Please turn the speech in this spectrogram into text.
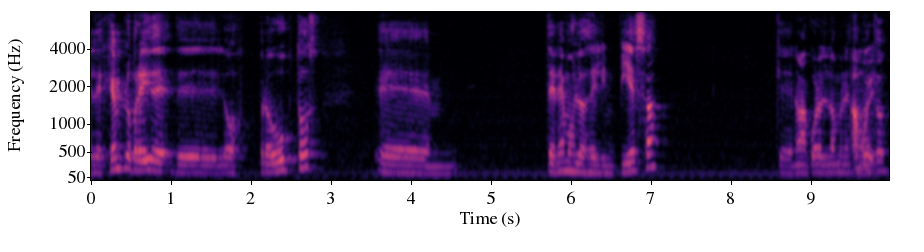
el ejemplo por ahí de, de los productos, eh, tenemos los de limpieza, que no me acuerdo el nombre en este Amway. momento.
